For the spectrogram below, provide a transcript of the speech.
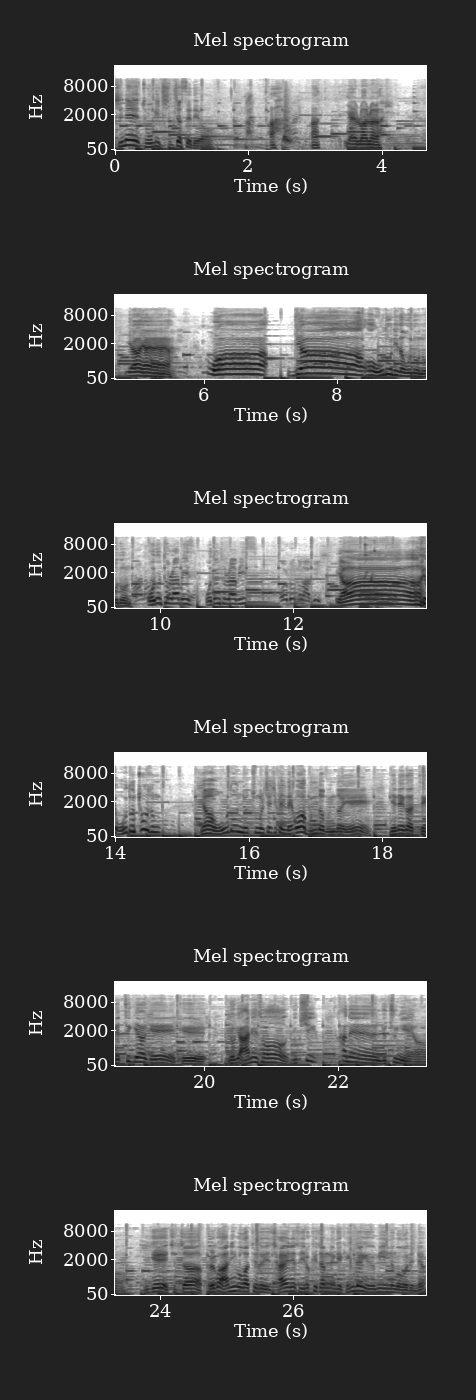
진해 독이 진짜 세대요. 아, 아, 야 일로 와, 일로 와. 야야야야. 와, 야, 어 오돈이다 오돈 오돈. 오돈 톨라비스, 오돈 톨라비스. 야 오돈 초중 야 오돈 요충을 채집했네. 와 문다 문다 얘. 얘네가 되게 특이하게 그 여기 안에서 육식하는 요충이에요. 이게 진짜 별거 아닌 것 같아서 이 자연에서 이렇게 잡는 게 굉장히 의미 있는 거거든요.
